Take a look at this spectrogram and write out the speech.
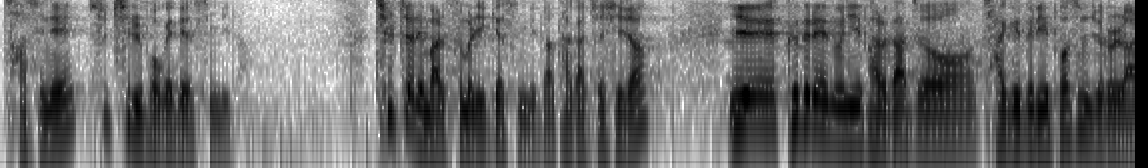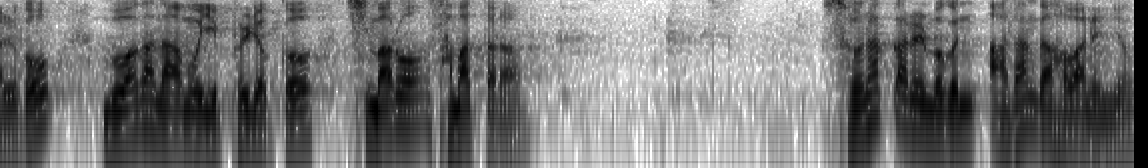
자신의 수치를 보게 되었습니다. 7절의 말씀을 읽겠습니다. 다 같이 시작. 이에 그들의 눈이 밝아져 자기들이 벗은 줄을 알고 무화과 나무 잎을 엮고 치마로 삼았더라. 선악과를 먹은 아담과 하와는요,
